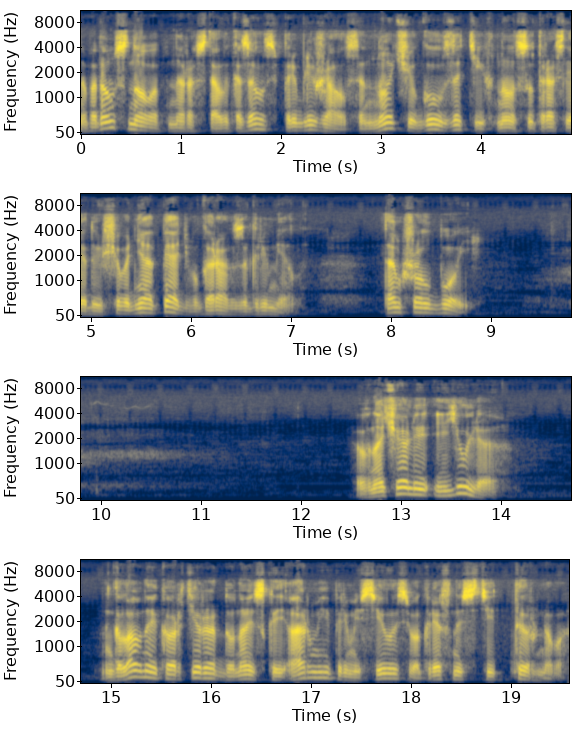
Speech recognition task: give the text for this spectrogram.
но потом снова нарастал и, казалось, приближался. Ночью гул затих, но с утра следующего дня опять в горах загремело. Там шел бой. В начале июля главная квартира Дунайской армии переместилась в окрестности Тырного.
